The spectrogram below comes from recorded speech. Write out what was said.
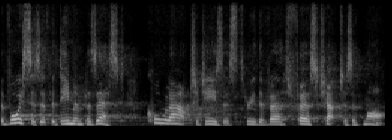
The voices of the demon possessed call out to Jesus through the first chapters of Mark.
